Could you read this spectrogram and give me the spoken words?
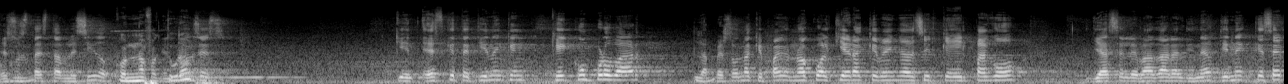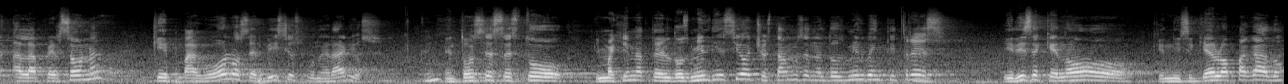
Eso está establecido. ¿Con una factura? Entonces, es que te tienen que, que comprobar la persona que paga, no a cualquiera que venga a decir que él pagó, ya se le va a dar el dinero. Tiene que ser a la persona que pagó los servicios funerarios. Entonces esto, imagínate, el 2018, estamos en el 2023 y dice que no, que ni siquiera lo ha pagado,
